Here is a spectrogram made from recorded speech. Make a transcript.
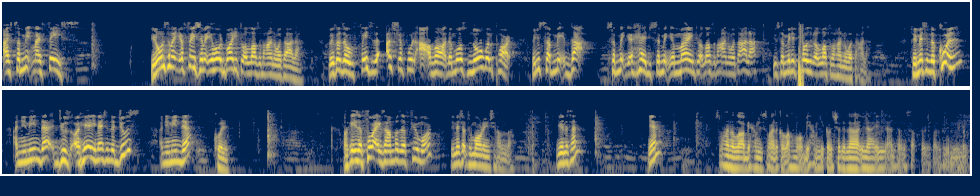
I submit my face. You don't submit your face you submit your whole body to Allah subhanahu wa ta'ala. Because the face is the ashraful a'dha the most noble part. When you submit that submit your head you submit your mind to Allah subhanahu wa ta'ala you submit it totally to Allah subhanahu wa ta'ala. So you mention the kull and you mean the juz. Or here you mention the juz and you mean the kull okay the four examples a few more. We mention tomorrow inshallah. You understand yeah subhanallah bihamdi subhanakallahumma wa bihamdika ashhadu an la ilaha illa anta astaghfiruka wa atubu ilayk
